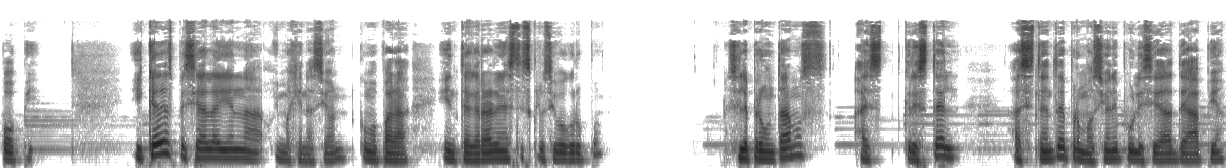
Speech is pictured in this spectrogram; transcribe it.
Poppy. ¿Y qué de especial hay en la imaginación como para integrar en este exclusivo grupo? Si le preguntamos a Cristel, asistente de promoción y publicidad de Apia,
